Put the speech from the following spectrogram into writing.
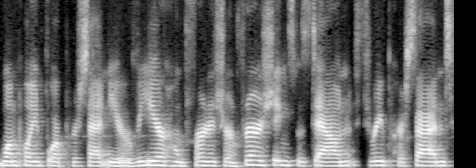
1.4% year over year. Home furniture and furnishings was down 3%.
